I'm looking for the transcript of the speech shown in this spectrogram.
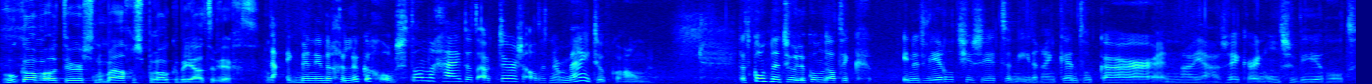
Hoe komen auteurs normaal gesproken bij jou terecht? Nou, ik ben in de gelukkige omstandigheid dat auteurs altijd naar mij toe komen. Dat komt natuurlijk omdat ik in het wereldje zit en iedereen kent elkaar. En nou ja, zeker in onze wereld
